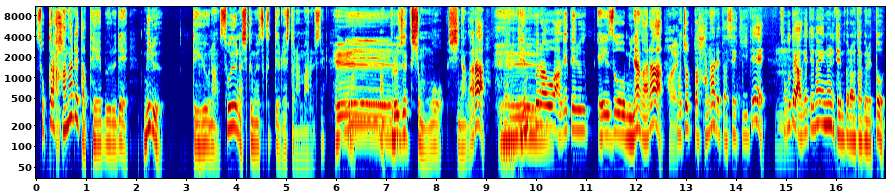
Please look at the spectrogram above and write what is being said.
そこから離れたテーブルで見るっていうような、そういうような仕組みを作っているレストランもあるんですね。まあ、プロジェクションをしながらいわゆる天ぷらを揚げてる映像を見ながら、はいまあ、ちょっと離れた席で、そこで揚げてないのに天ぷらを食べると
